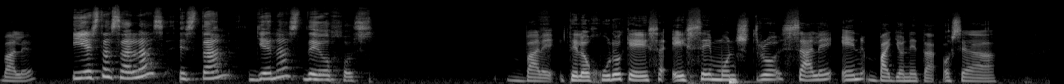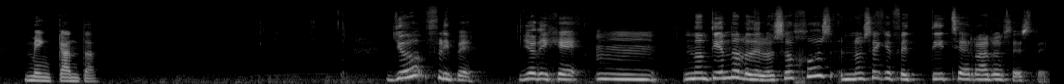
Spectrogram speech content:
vale y estas alas están llenas de ojos. Vale te lo juro que esa- ese monstruo sale en Bayonetta o sea me encanta Yo flipé. Yo dije, "Mm, no entiendo lo de los ojos, no sé qué fetiche raro es este.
